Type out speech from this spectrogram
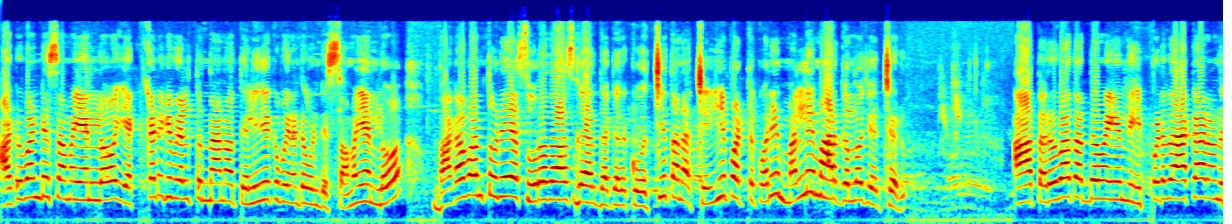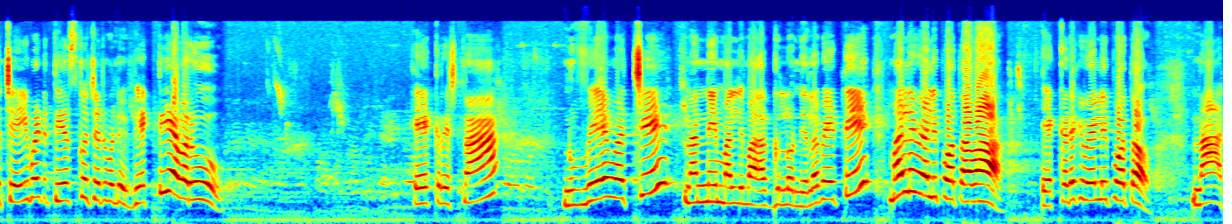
అటువంటి సమయంలో ఎక్కడికి వెళ్తున్నానో తెలియకపోయినటువంటి సమయంలో భగవంతుడే సూరదాస్ గారి దగ్గరకు వచ్చి తన చెయ్యి పట్టుకొని మళ్ళీ మార్గంలో చేర్చాడు. ఆ తరువాత అర్థమైంది ఇప్పటిదాకా నన్ను చేయబట్టి తీసుకొచ్చేటువంటి వ్యక్తి ఎవరు? హే కృష్ణ నువ్వే వచ్చి నన్ను మళ్ళీ మార్గంలో నిలబెట్టి మళ్ళీ వెళ్ళిపోతావా? ఎక్కడికి వెళ్ళిపోతావు? నా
